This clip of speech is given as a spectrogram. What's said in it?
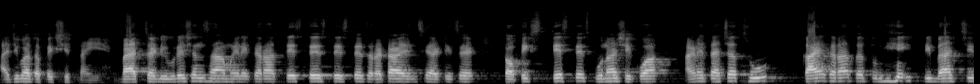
अजिबात अपेक्षित नाहीये. बॅचचं ड्युरेशन सहा महिने करा. तेच तेच तेच तेच रटाळ एनसीआरटीचे टॉपिक्स तेच तेच पुन्हा शिकवा. आणि त्याच्या थ्रू काय करा तर तुम्ही ती बॅचची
